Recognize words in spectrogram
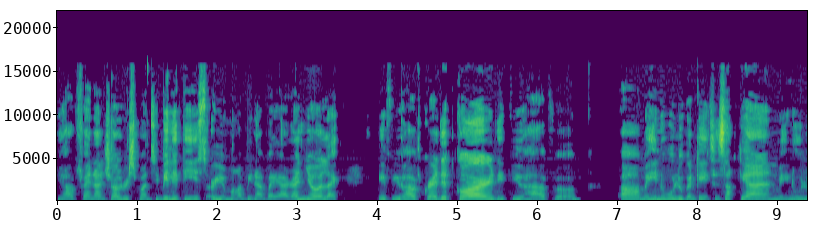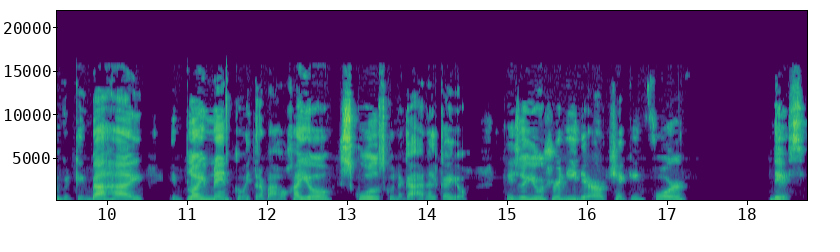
you have financial responsibilities, or yung mga binabayaran nyo, like if you have credit card, if you have, uh, uh, may hinuhulugan kayong sasakyan, may hinuhulugan kayong bahay, employment, kung may trabaho kayo, schools, kung nag-aaral kayo. Okay, so usually they are checking for this.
